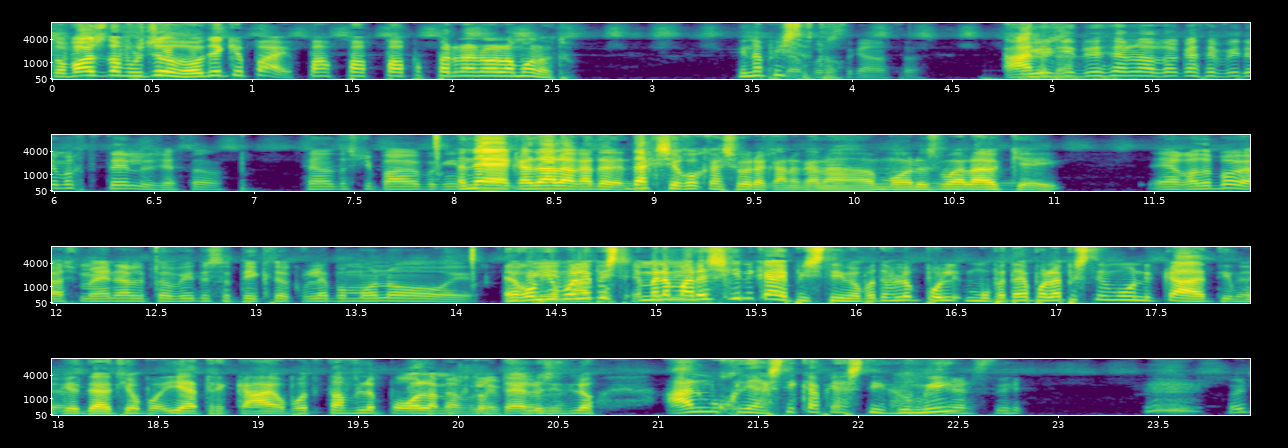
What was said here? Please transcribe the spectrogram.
Το βάζω βουρτσίζω τα δόντια και πάει. Πα, πα, πα, πα, περνάνε όλα μόνο του. Είναι Ναι, πώς απίστευτο. το κάνω αυτό. Άνετα. Κυρίως γιατί δεν θέλω να δω κάθε βίντεο μέχρι το τέλος γι' αυτό. Θέλω να το σκιπάω από εκείνη. Ναι, κατάλαβα, κατάλαβα. Εντάξει, εγώ κάθε ώρα κάνω κανένα μόνος μου, αλλά οκ. Εγώ δεν μπορώ, ας πούμε, ένα λεπτό βίντεο στο TikTok βλέπω μόνο. Εγώ πιο πολύ επιστήμη. επιστήμη. Εμένα μου αρέσει γενικά η επιστήμη, οπότε βλέπω πολύ, μου πετάει πολλά επιστημονικά τύπου Ναι. και τέτοιο, οπό- ιατρικά, οπότε τα βλέπω όλα Τα μέχρι το βλέπεις τέλος. όλα. Γιατί λέω, αν μου χρειαστεί κάποια στιγμή. Οκ,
